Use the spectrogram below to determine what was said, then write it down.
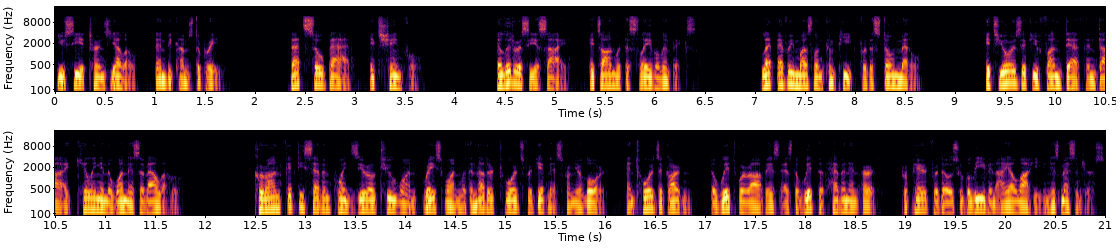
you see it turns yellow, then becomes debris. That's so bad, it's shameful. Illiteracy aside, it's on with the slave Olympics. Let every Muslim compete for the stone medal. It's yours if you fund death and die killing in the oneness of Allahu. Quran 57.021 Race one with another towards forgiveness from your Lord, and towards a garden, the width whereof is as the width of heaven and earth, prepared for those who believe in I Allahi and his messengers.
